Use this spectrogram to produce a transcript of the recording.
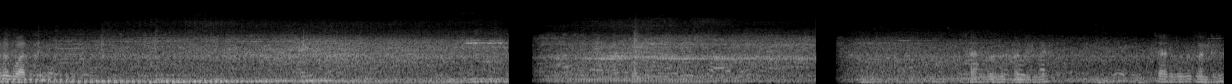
नंबर बात चार बघू कंटिन्यू. चार बजे कंटिन्यू.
